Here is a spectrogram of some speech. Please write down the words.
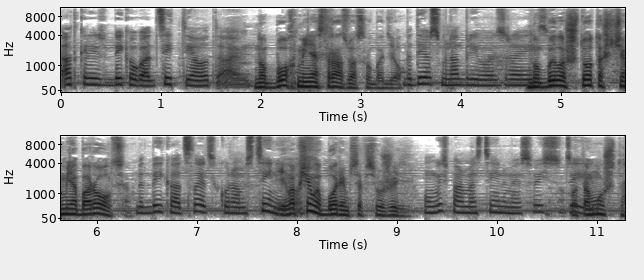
atkarības, bija kaut kādi citi jautājumi. Но Бог меня сразу освободил. Bet Dievs man atbrīvoja uzreiz. Но было что-то, с чем я боролся. Bet bija kādas lietas, ar kurām es И cīnījos. вообще мы боремся всю жизнь. Un vispār mēs cīnāmies visu dzīvi. Потому что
